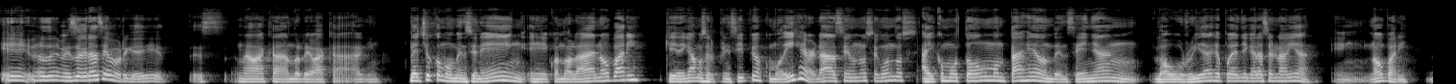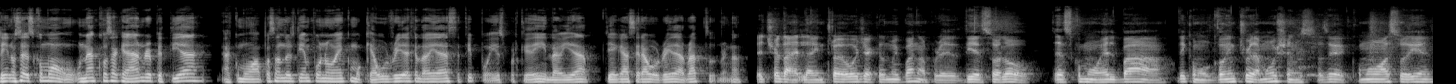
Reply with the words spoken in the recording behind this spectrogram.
Y no sé, me hizo gracia porque es una vaca dándole vaca a alguien. De hecho, como mencioné en, eh, cuando hablaba de Nobody, que digamos al principio, como dije, ¿verdad? Hace unos segundos, hay como todo un montaje donde enseñan lo aburrida que puede llegar a ser la vida en Nobody. De no sé, es como una cosa que dan repetida, a como va pasando el tiempo, uno ve como que aburrida que es la vida de este tipo, y es porque la vida llega a ser aburrida a ratos, ¿verdad? De hecho, la, la intro de Bojack es muy buena, pero es solo es como él va, de como going through the motions, así cómo va su día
